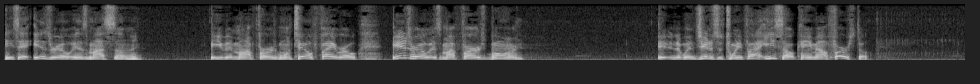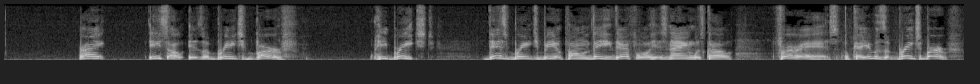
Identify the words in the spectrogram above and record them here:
He said, Israel is my son, even my firstborn. Tell Pharaoh, Israel is my firstborn. When Genesis 25, Esau came out first, though. Right? Esau is a breach birth. He breached. This breach be upon thee. Therefore, his name was called Pharez. Okay, it was a breach birth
